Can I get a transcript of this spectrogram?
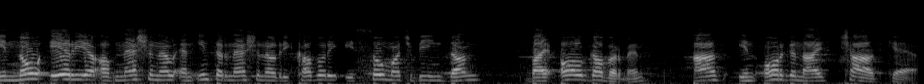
In no area of national and international recovery is so much being done by all governments as in organized child care.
